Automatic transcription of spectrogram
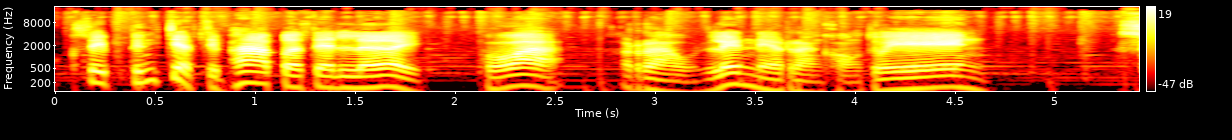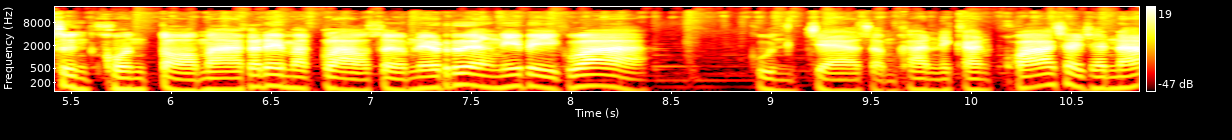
60-75%เลย เพราะว่าเราเล่นในรังของตัวเอง ซึ่งคนต่อมาก็ได้มากล่าวเสริมในเรื่องนี้ไปอีกว่า กุญแจสำคัญในการคว้าชัยชนะ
